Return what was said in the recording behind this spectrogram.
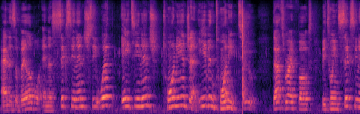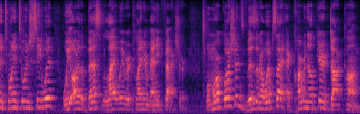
and is available in a 16 inch seat width, 18 inch, 20 inch, and even 22. That's right folks, between 16 and 22 inch seat width, we are the best lightweight recliner manufacturer. For more questions, visit our website at karmanhealthcare.com.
